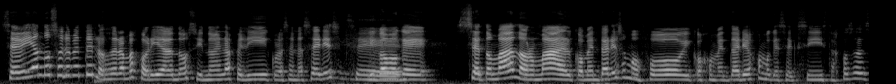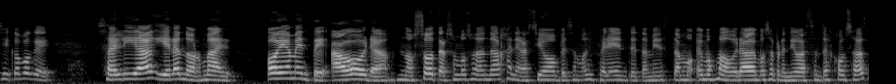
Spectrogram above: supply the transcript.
se veían no solamente en los dramas coreanos, sino en las películas, en las series, y como que se tomaba normal, comentarios homofóbicos, comentarios como que sexistas, cosas así como que salían y era normal. Obviamente, ahora nosotras somos una nueva generación, pensamos diferente, también estamos, hemos madurado, hemos aprendido bastantes cosas.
